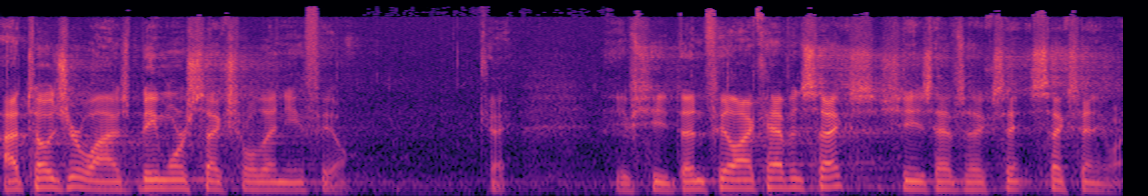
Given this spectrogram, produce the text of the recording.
I told your wives, be more sexual than you feel. Okay. If she doesn't feel like having sex, she needs to have sex, sex anyway.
